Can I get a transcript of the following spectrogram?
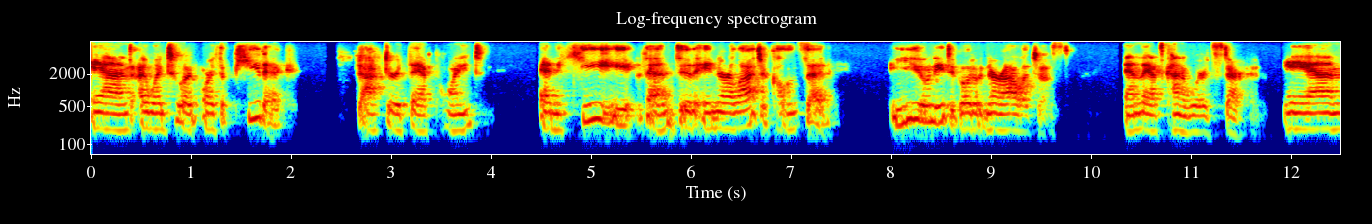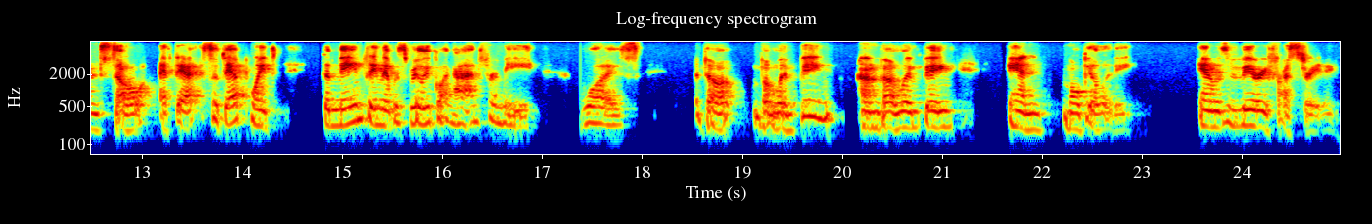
And I went to an orthopedic doctor at that point, and he then did a neurological and said, You need to go to a neurologist. And that's kind of where it started. And so at that, so at that point, the main thing that was really going on for me was the, the limping and the limping and mobility. And it was very frustrating.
